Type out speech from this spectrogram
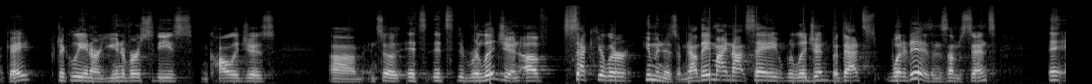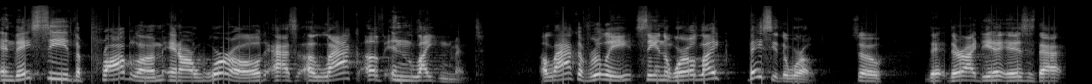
okay? Particularly in our universities and colleges. Um, and so it's, it's the religion of secular humanism. Now, they might not say religion, but that's what it is in some sense. And, they see the problem in our world as a lack of enlightenment a lack of really seeing the world like they see the world. So th- their idea is, is that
